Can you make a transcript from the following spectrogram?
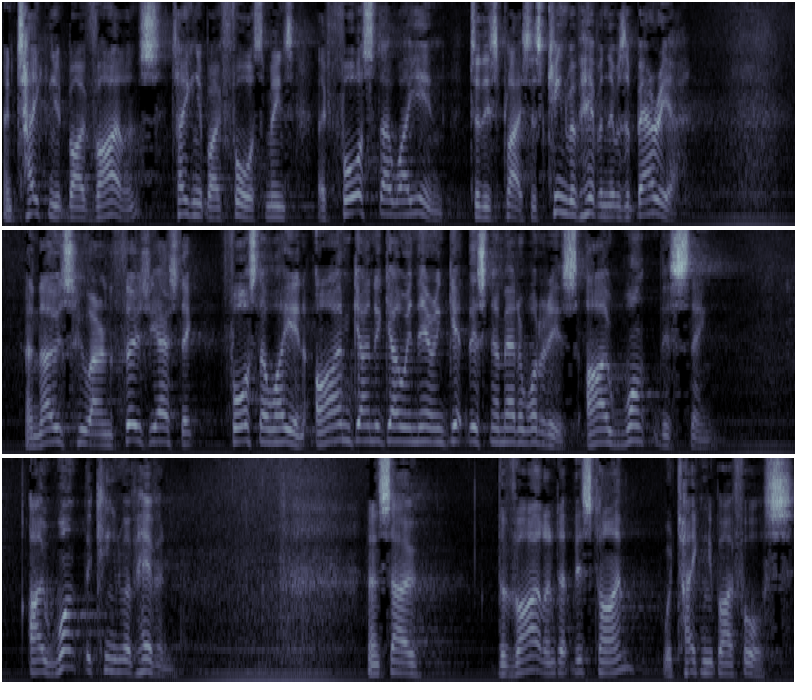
And taking it by violence, taking it by force, means they forced their way in to this place. This kingdom of heaven, there was a barrier. And those who are enthusiastic force their way in. I'm going to go in there and get this no matter what it is. I want this thing. I want the kingdom of heaven. And so the violent at this time were taking it by force.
